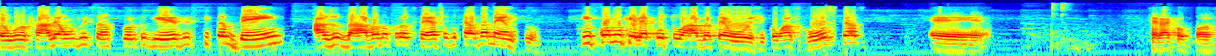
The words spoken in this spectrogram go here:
São Gonçalo é um dos santos portugueses que também ajudava no processo do casamento. E como que ele é cultuado até hoje? Com as roscas. é, Será que eu posso?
